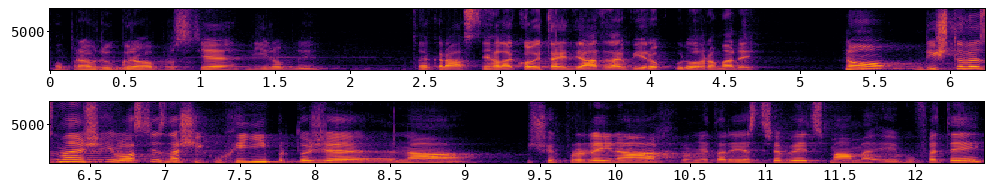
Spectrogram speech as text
opravdu gro prostě výrobny. To je krásně. Hele, kolik tady děláte tak výrobků dohromady? No, když to vezmeš i vlastně z naší kuchyní, protože na všech prodejnách, kromě tady jestřebic, máme i bufety,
